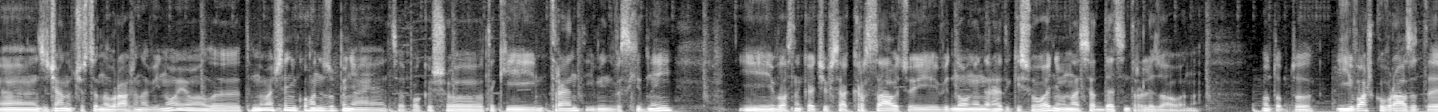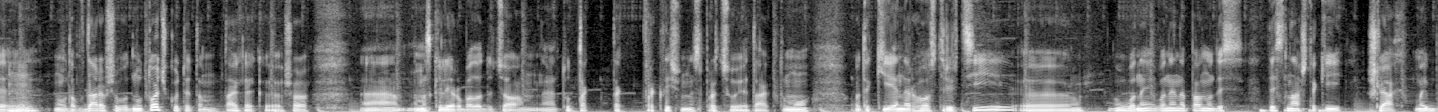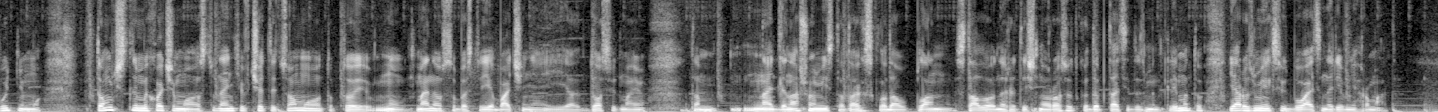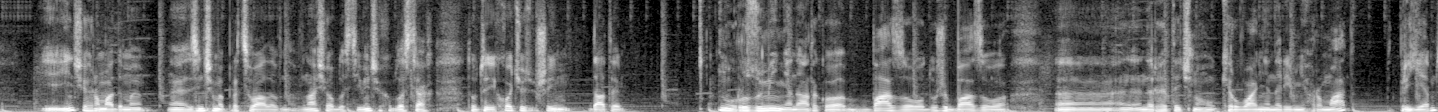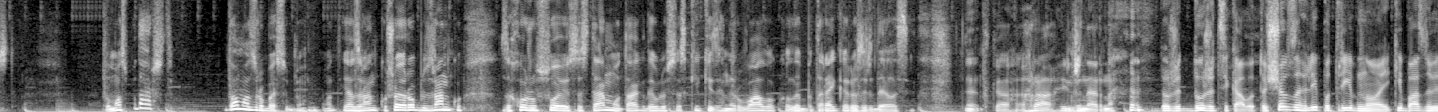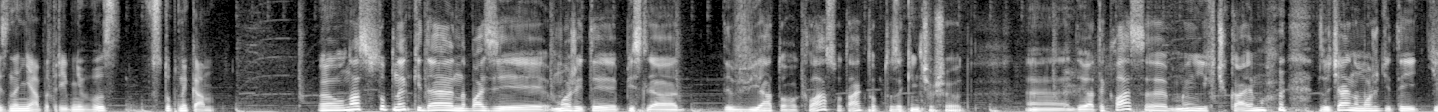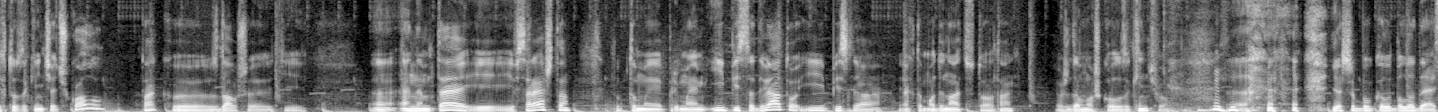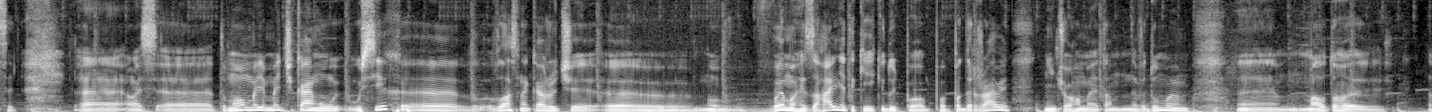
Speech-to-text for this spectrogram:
Е, Звичайно, частина вражена війною, але тим не менш це нікого не зупиняє. Це поки що такий тренд, і він висхідний. І, власне кажучи, вся краса цієї відновленої енергетики сьогодні, вона вся децентралізована. Ну, тобто, її важко вразити, Мгм. ну там, вдаривши в одну точку, ти там, так як е, що е, москалі робили до цього. Е, Тут так, так практично не спрацює. Так? Тому отакі енергоострівці, е, ну, вони, вони, напевно, десь, десь наш такий шлях в майбутньому. В тому числі ми хочемо студентів вчити цьому. Тобто, ну, в мене особисто є бачення, і я досвід маю там навіть для нашого міста так складав план сталого енергетичного розвитку, адаптації до змін клімату. Я розумію, як це відбувається на рівні громад. І інші громади ми е, з іншими працювали в нашій області, в інших областях. Тобто, і хочу ще їм дати ну, розуміння да, такого базового, дуже базового е, енергетичного керування на рівні громад, підприємств, домогосподарств. Дома зроби собі. От я зранку, що я роблю зранку? Заходжу в свою систему, так, дивлюся, скільки згенерувало, коли батарейка розрядилася. Е, Така гра інженерна. Дуже дуже цікаво. То що взагалі потрібно, які базові знання потрібні вс- вступникам? Е, У нас вступник іде на базі, може йти після 9 класу, так? Тобто закінчивши от, е, 9 клас, е, ми їх чекаємо. Звичайно, можуть іти ті, хто закінчать школу, так, е, здавши ті е, НМТ і, і все решта. Тобто ми приймаємо і після 9, і після як там, 11, так? Я вже давно школу закінчував. Я ще був, коли було 10. Е, ось, е, тому ми, ми чекаємо усіх, е, власне кажучи, ну, вимоги загальні, такі, які йдуть по, по, по державі. Нічого ми там не видумуємо. Мало того,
